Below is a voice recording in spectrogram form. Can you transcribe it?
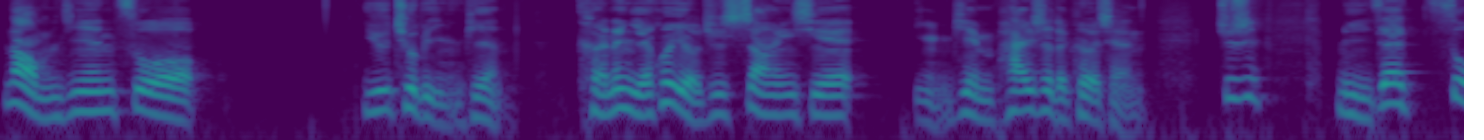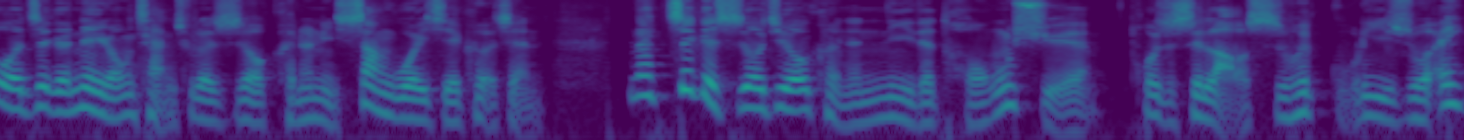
那我们今天做 YouTube 影片，可能也会有去上一些影片拍摄的课程，就是。你在做这个内容产出的时候，可能你上过一些课程，那这个时候就有可能你的同学或者是老师会鼓励说：“哎，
